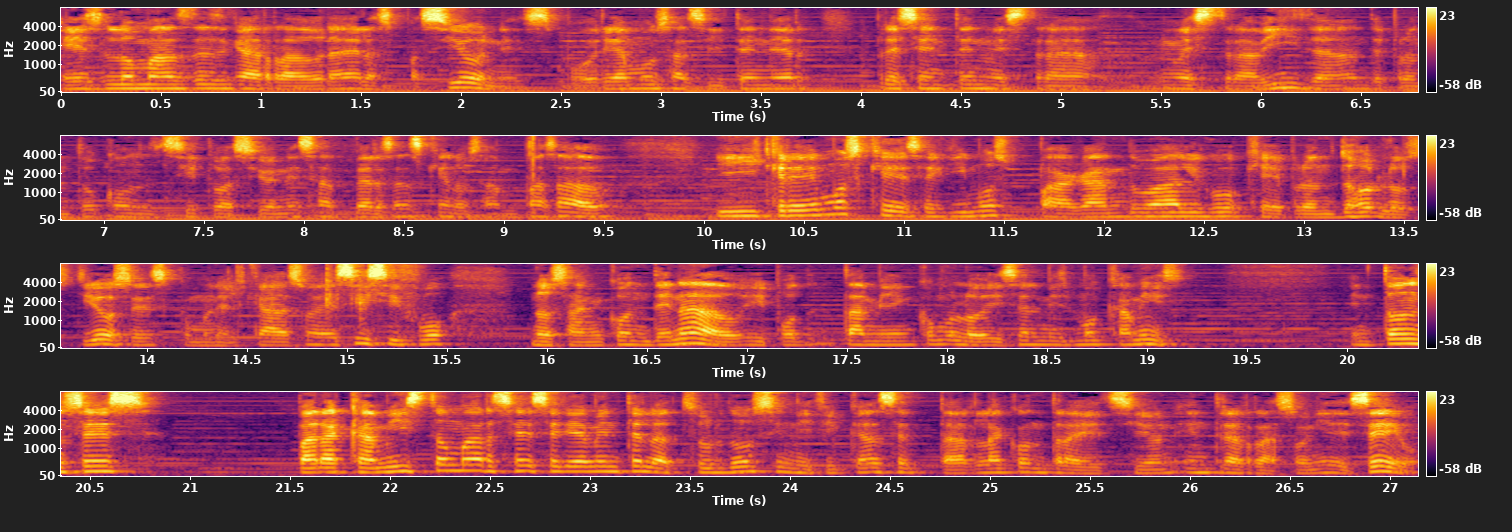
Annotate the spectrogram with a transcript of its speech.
es lo más desgarradora de las pasiones. Podríamos así tener presente nuestra, nuestra vida, de pronto con situaciones adversas que nos han pasado, y creemos que seguimos pagando algo que de pronto los dioses, como en el caso de Sísifo, nos han condenado, y también como lo dice el mismo Camus. Entonces, para Camus tomarse seriamente el absurdo significa aceptar la contradicción entre razón y deseo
